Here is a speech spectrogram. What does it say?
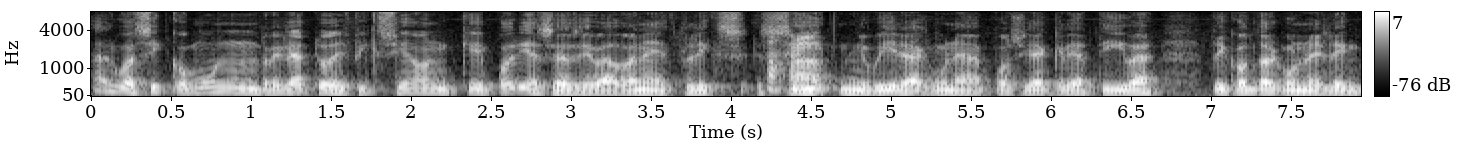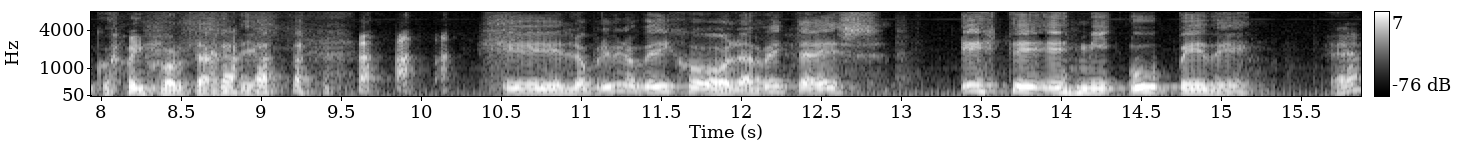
algo así como un relato de ficción que podría ser llevado a Netflix Ajá. si hubiera alguna posibilidad creativa de contar con un elenco importante. Eh, lo primero que dijo Larreta es, este es mi UPD. ¿Eh?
